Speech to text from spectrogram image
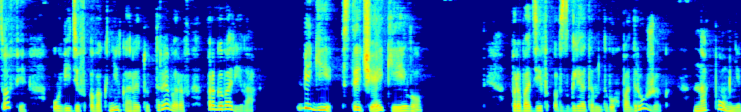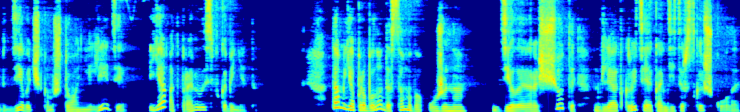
Софи, увидев в окне карету Треворов, проговорила. «Беги, встречай Кейлу». Проводив взглядом двух подружек, напомнив девочкам, что они леди, я отправилась в кабинет. Там я пробыла до самого ужина, делая расчеты для открытия кондитерской школы.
